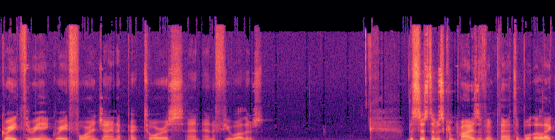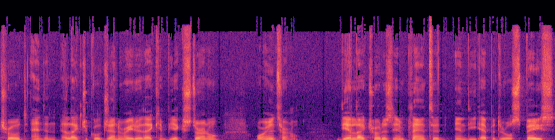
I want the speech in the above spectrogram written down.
grade 3 and grade 4 angina pectoris, and, and a few others. The system is comprised of implantable electrodes and an electrical generator that can be external or internal. The electrode is implanted in the epidural space,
